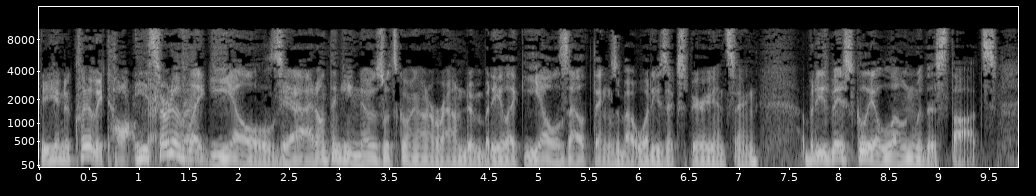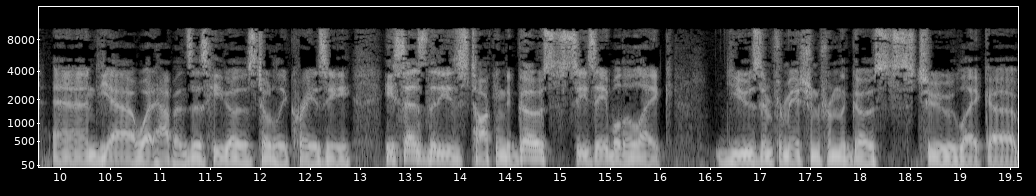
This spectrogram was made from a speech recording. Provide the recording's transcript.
you can clearly talk. he sort of right? like yells. Yeah, I don't think he knows what's going on around him, but he like yells out things about what he's experiencing. But he's basically alone with his thoughts. And yeah, what happens is he goes totally crazy. He says that he's talking to ghosts. He's able to like use information from the ghosts to like uh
